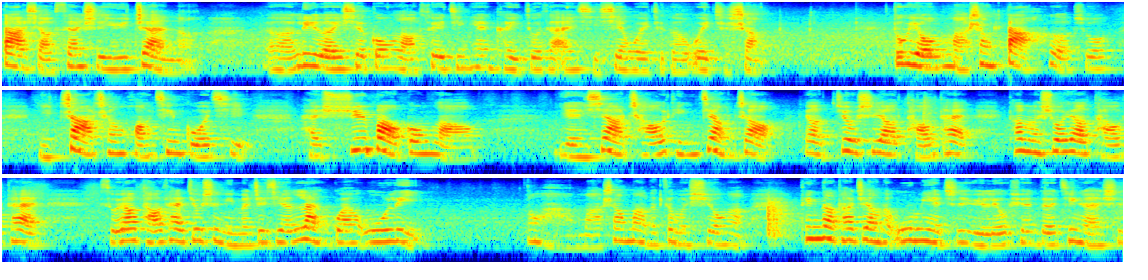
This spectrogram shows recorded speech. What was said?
大小三十余战呢，呃，立了一些功劳，所以今天可以坐在安喜县尉这个位置上。都邮马上大喝说：“你诈称皇亲国戚！”还虚报功劳，眼下朝廷降诏，要就是要淘汰。他们说要淘汰所要淘汰就是你们这些烂官污吏。哇，马上骂得这么凶啊！听到他这样的污蔑之语，刘玄德竟然是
